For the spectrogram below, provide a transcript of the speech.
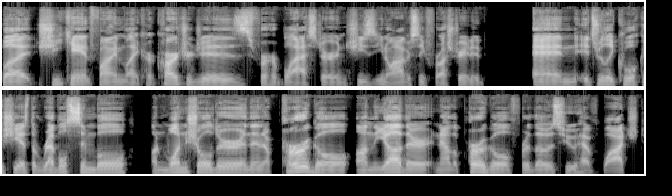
but she can't find like her cartridges for her blaster and she's, you know, obviously frustrated. And it's really cool cuz she has the rebel symbol on one shoulder and then a Purrgil on the other. Now the Purrgil for those who have watched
